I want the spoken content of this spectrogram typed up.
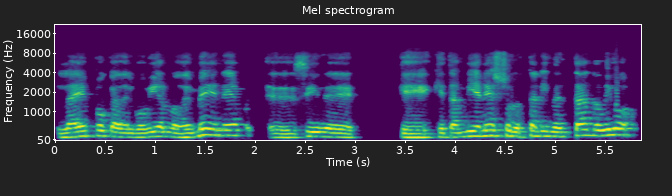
la época del gobierno de Menem, es decir, eh, que, que, también eso lo está alimentando. Digo,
